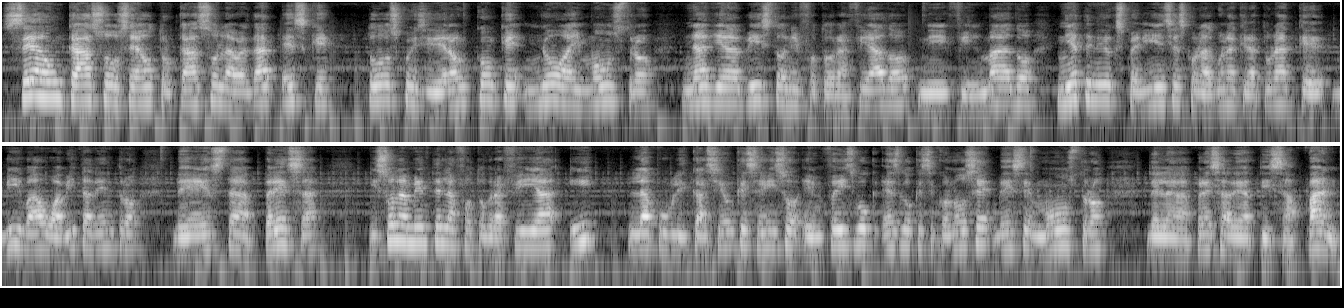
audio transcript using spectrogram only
Sea un caso o sea otro caso, la verdad es que todos coincidieron con que no hay monstruo. Nadie ha visto ni fotografiado, ni filmado, ni ha tenido experiencias con alguna criatura que viva o habita dentro de esta presa. Y solamente la fotografía y la publicación que se hizo en Facebook es lo que se conoce de ese monstruo de la presa de Atizapán.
